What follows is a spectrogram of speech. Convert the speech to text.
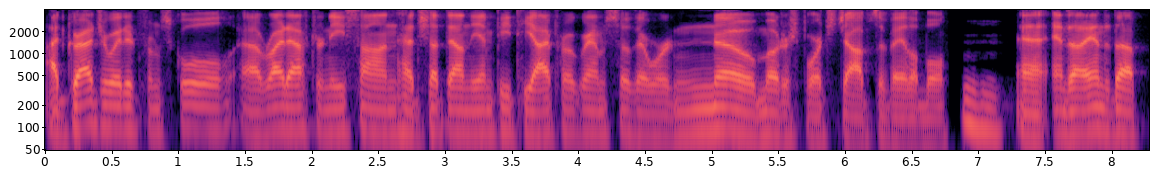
I'd graduated from school uh, right after Nissan had shut down the NPTI program, so there were no motorsports jobs available. hmm Uh, and I ended up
